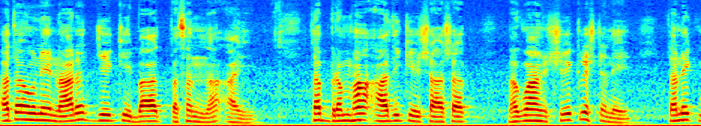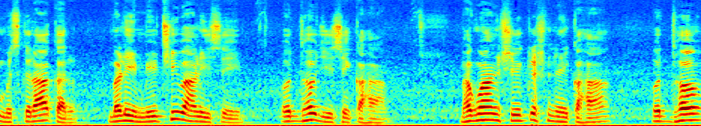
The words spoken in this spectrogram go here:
अतः उन्हें नारद जी की बात पसंद न आई। तब ब्रह्मा आदि के शासक भगवान श्री कृष्ण ने तनिक मुस्कुराकर बड़ी मीठी वाणी से उद्धव जी से कहा। भगवान श्री कृष्ण ने कहा, उद्धव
